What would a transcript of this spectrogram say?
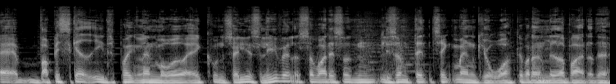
øh, var beskadiget på en eller anden måde, og ikke kunne sælges alligevel, og så var det sådan ligesom den ting, man gjorde. Det var der en medarbejder, der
